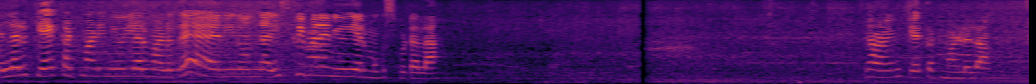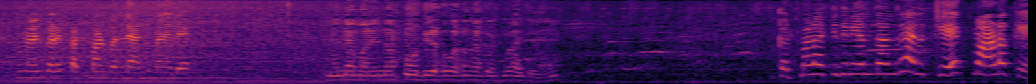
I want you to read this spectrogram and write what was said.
ಎಲ್ಲರೂ ಕೇಕ್ ಕಟ್ ಮಾಡಿ ನ್ಯೂ ಇಯರ್ ಮಾಡಿದ್ರೆ ನೀನು ಒಂದು ಐಸ್ ಕ್ರೀಮ್ ಅಲ್ಲೇ ನ್ಯೂ ಇಯರ್ ಮುಗಿಸ್ಬಿಟ್ಟಲ್ಲ ನಾನು ಕೇಕ್ ಕಟ್ ಮಾಡಲಿಲ್ಲ. ಮೇಲ್ಗಡೆ ಕಟ್ ಮಾಡಿ ಬಂದೆ ಆಂಟಿ ಮನೇಲಿ ನಿನ್ನೆ ಮನೆಯಿಂದ ಹೋಗಿರೋವರನ್ನ ಕಟ್ ಮಾಡ್ತೀನಿ. ಕಟ್ ಮಾಡಿ ಹಾಕಿದೀನಿ ಅಂತ ಅಂದ್ರೆ ಅದು ಕೇಕ್ ಮಾಡಕ್ಕೆ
